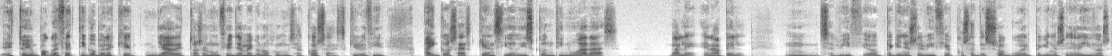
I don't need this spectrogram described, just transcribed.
Estoy un poco escéptico, pero es que ya de estos anuncios ya me conozco muchas cosas. Quiero decir, hay cosas que han sido discontinuadas, ¿vale? En Apple, mm, servicios, pequeños servicios, cosas de software, pequeños añadidos,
